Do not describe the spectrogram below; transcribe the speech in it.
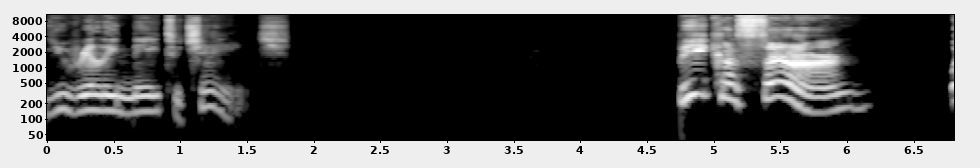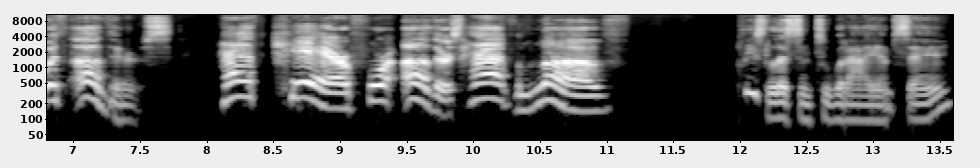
you really need to change. Be concerned with others. Have care for others. Have love. Please listen to what I am saying.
